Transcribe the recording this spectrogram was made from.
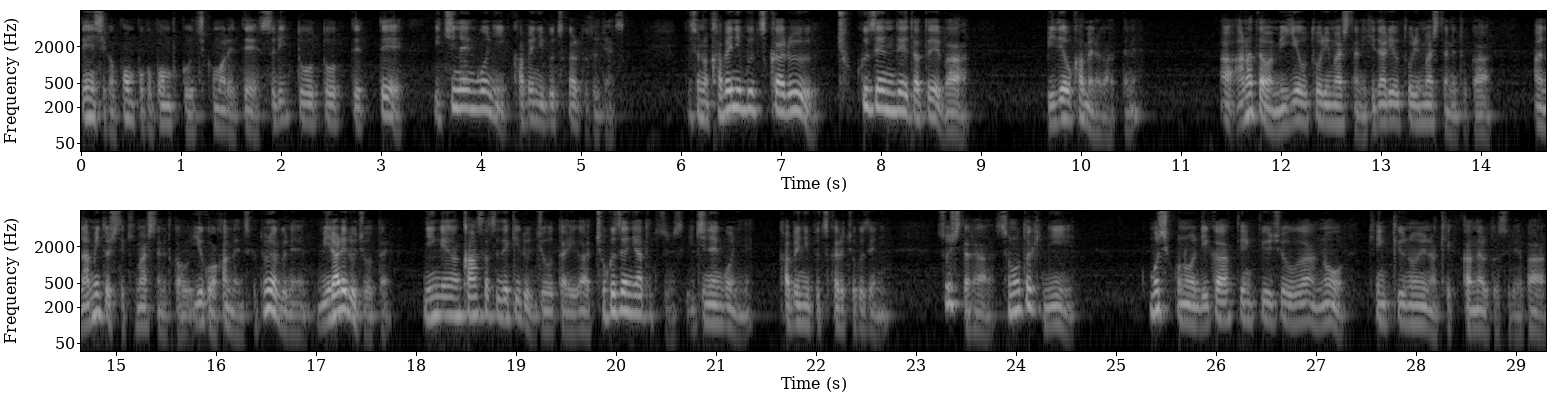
電子がポンポコポンポコ打ち込まれてスリットを通ってって1年後に壁にぶつかるとするじゃないですか。でその壁にぶつかる直前で例えばビデオカメラがあってねああなたは右を通りましたね左を通りましたねとかあ波として来ましたねとかよく分かんないんですけどとにかくね見られる状態人間が観察できる状態が直前にあったとするんです1年後にね壁にぶつかる直前に。そしたらその時にもしこの理化学研究所側の研究のような結果になるとすれば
